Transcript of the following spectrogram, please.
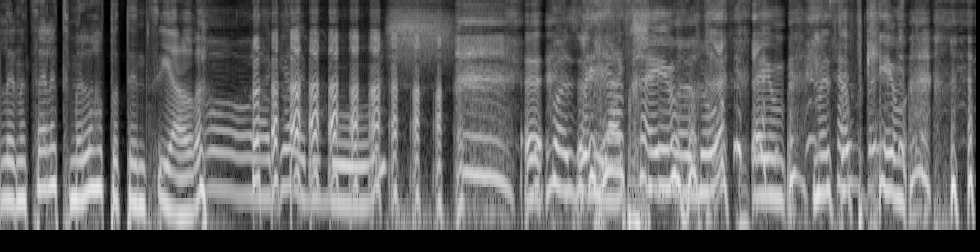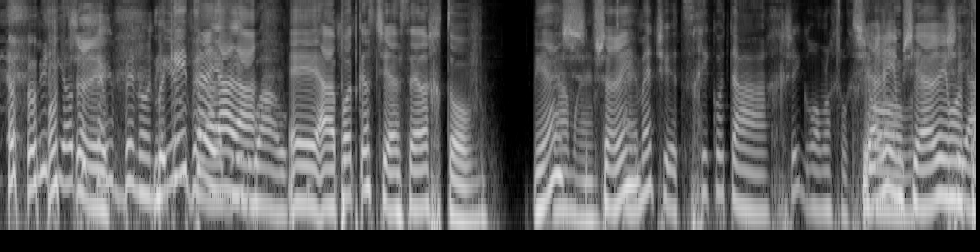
לנצל את מלוא הפוטנציאל. או, להגיע למימוש. אה, לחיות חיים. חיים מספקים. לחיות. בחיים בינוניים בקיצר, יאללה. אה, הפודקאסט שיעשה לך טוב. יש? לגמרי. אפשרי? האמת שיצחיק אותך, שיגרום לך לחשוב. שירים, שירים אותך.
